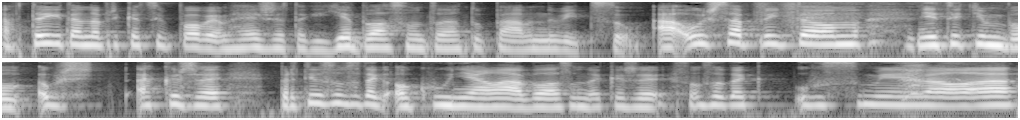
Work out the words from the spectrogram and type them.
A vtedy tam napríklad si poviem, hej, že tak jebla som to na tú pánvicu. A už sa pritom necítim, bol, už akože predtým som sa tak okúňala a bola som taká, že som sa tak usmievala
